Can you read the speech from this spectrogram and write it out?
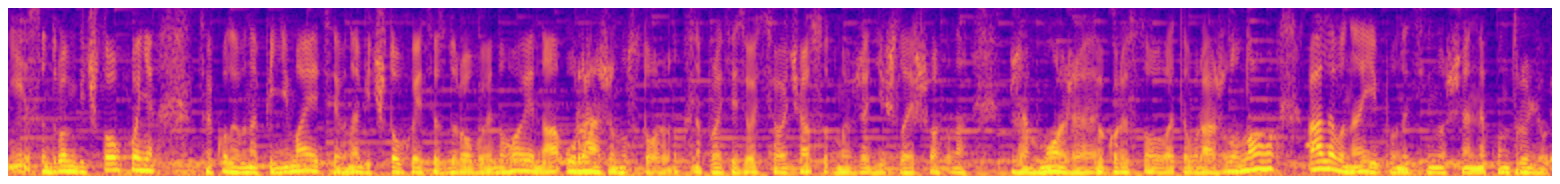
І синдром відштовхування це коли вона піднімається і вона відштовхується здоровою ногою на уражену сторону. На протязі ось цього часу ми вже дійшли, що вона вже може використовувати уражену ногу, але вона її повноцінно ще не контролює.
